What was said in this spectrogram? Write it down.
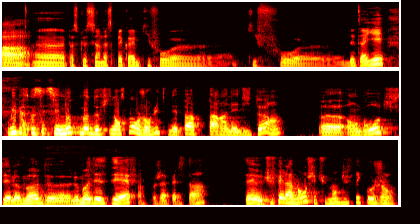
Ah, parce que c'est un aspect quand même qu'il faut qu'il faut détailler. oui, parce que c'est une autre mode de financement aujourd'hui qui n'est pas par un éditeur. hein. En gros, c'est le mode, le mode SDF, hein, j'appelle ça. C'est, tu fais la manche et tu demandes du fric aux gens.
